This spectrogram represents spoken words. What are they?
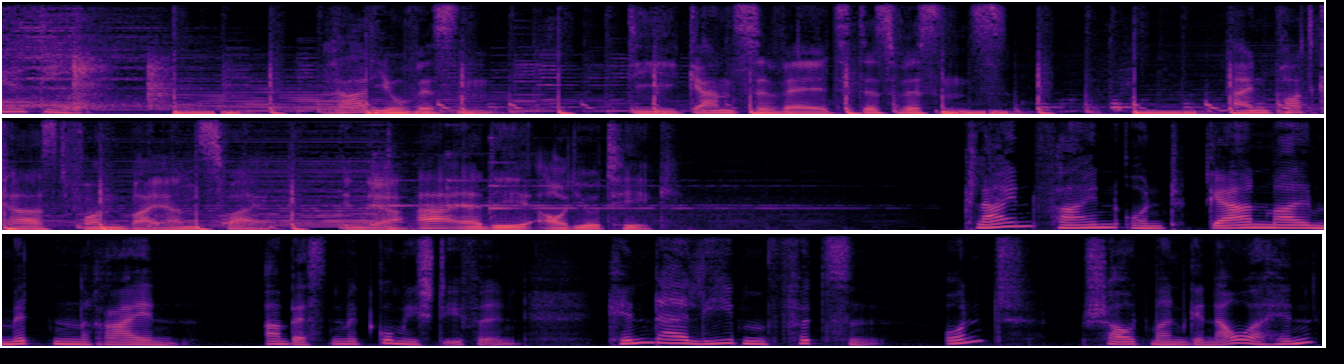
ARD. Radiowissen. Die ganze Welt des Wissens. Ein Podcast von Bayern 2 in der ARD Audiothek. Klein, fein und gern mal mitten rein. Am besten mit Gummistiefeln. Kinder lieben Pfützen. Und, schaut man genauer hin,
